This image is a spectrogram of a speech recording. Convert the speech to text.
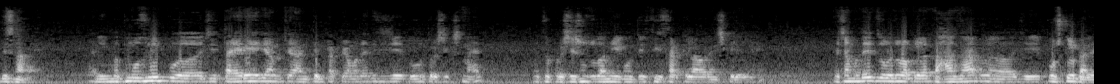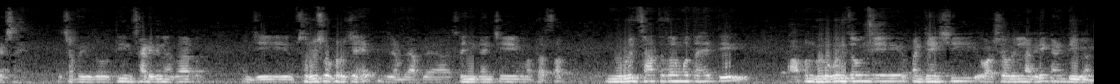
दिसणार आहे. आणि मतमोजणी प- जी तयारी आहे जी आमच्या अंतिम टप्प्यामध्ये तिचे जे दोन प्रशिक्षण आहेत त्याचं प्रशिक्षण सुद्धा आम्ही एकोणतीस तीस तारखेला अरेंज केलेलं आहे. त्याच्यामध्ये जवळजवळ आपल्याला दहा हजार जे पोस्टल बॅलेट्स आहेत त्याच्यापैकी जवळ तीन साडेतीन हजार जी सर्व्हिस वोटरची आहेत ज्याच्यामध्ये आपल्या सैनिकांची मतं असतात. उर्वरित सात हजार मतं आहेत ती आपण घरोघरी जाऊन जे पंच्याऐंशी वर्षावरील नागरिक आणि दिव्यांग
